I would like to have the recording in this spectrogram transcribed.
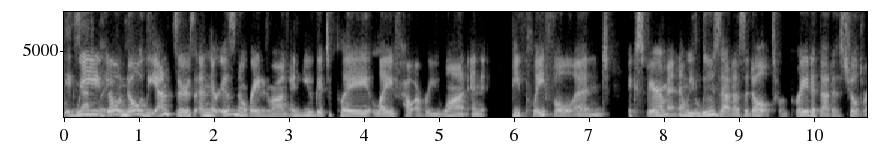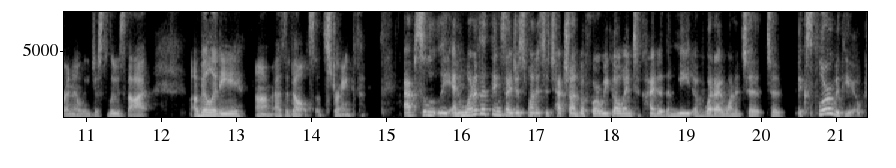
exactly. We don't know the answers and there is no right and wrong and you get to play life however you want and be playful and experiment and we lose that as adults. We're great at that as children and we just lose that ability um, as adults, that strength. Absolutely. And one of the things I just wanted to touch on before we go into kind of the meat of what I wanted to, to explore with you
